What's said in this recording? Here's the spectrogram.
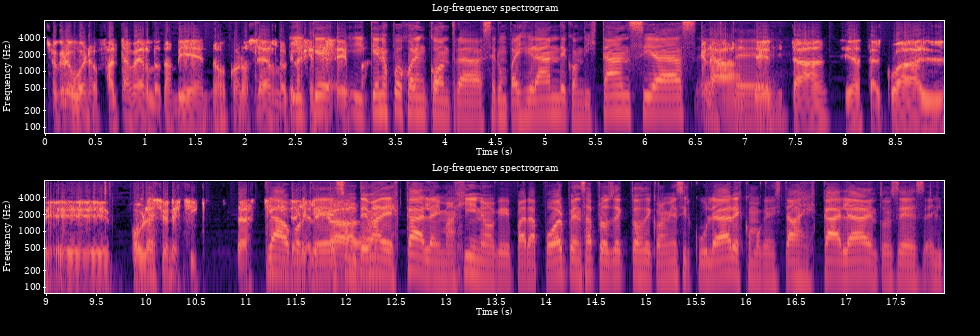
yo creo, bueno, falta verlo también, ¿no? Conocerlo, que la gente sepa. ¿Y qué nos puede jugar en contra? ¿Ser un país grande con distancias? Grande, este... distancias, tal cual, eh, poblaciones chiquitas Claro, porque es un tema de escala, imagino, que para poder pensar proyectos de economía circular es como que necesitabas escala, entonces el,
